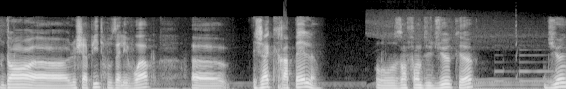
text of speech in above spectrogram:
Dans euh, le chapitre, vous allez voir, euh, Jacques rappelle aux enfants de Dieu que Dieu,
